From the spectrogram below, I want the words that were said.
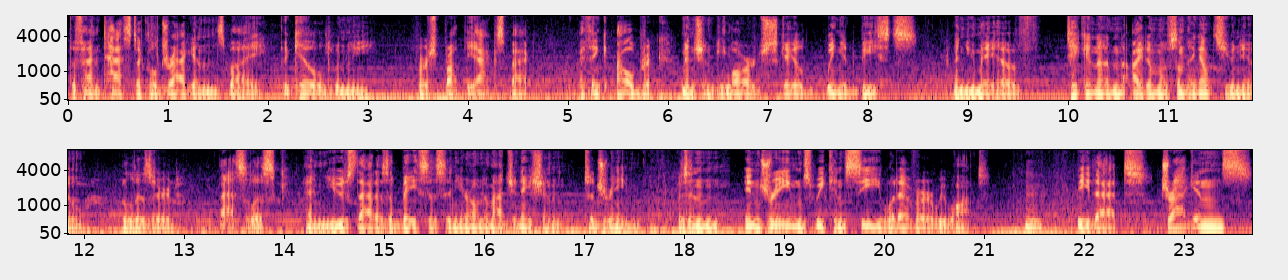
the fantastical dragons by the guild when we first brought the axe back. I think Albric mentioned large scaled winged beasts, and you may have taken an item of something else you knew a lizard, a basilisk, and used that as a basis in your own imagination to dream. Because in, in dreams, we can see whatever we want. Hmm. Be that dragons,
